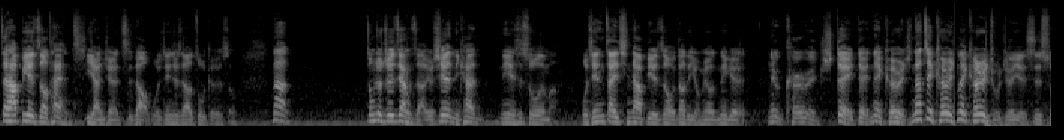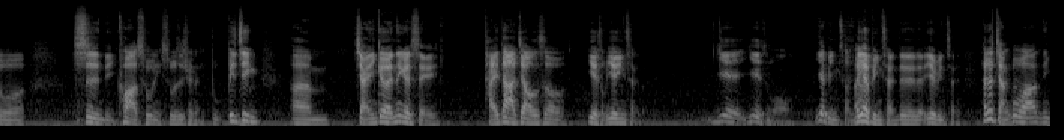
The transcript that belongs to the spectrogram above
在他毕业之后，他也很毅然决然知道，我今天就是要做歌手。那终究就是这样子啊，有些人你看，你也是说了嘛，我今天在清大毕业之后，我到底有没有那个那个 courage？对对，那 courage，那这 courage，那 courage，我觉得也是说，是你跨出你舒适圈的一步。毕竟，嗯，讲一个那个谁，台大教授叶什么叶英成，叶叶什么叶秉成啊？叶秉成，对对对，叶秉成，他就讲过啊，你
